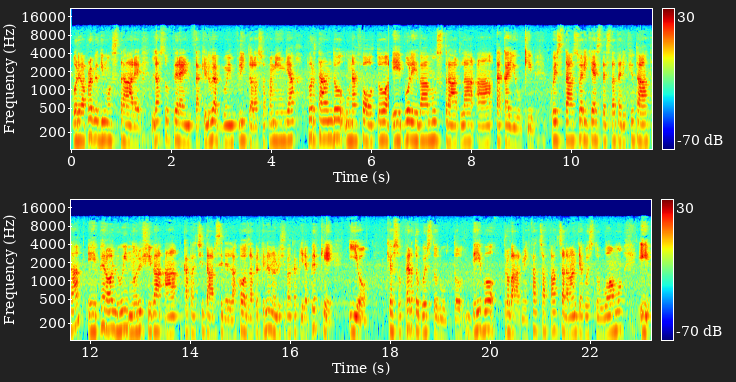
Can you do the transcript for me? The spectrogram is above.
voleva proprio dimostrare la sofferenza che lui aveva inflitto alla sua famiglia portando una foto e voleva mostrarla a Takayuki questa sua richiesta è stata rifiutata e però lui non riusciva a capacitarsi della cosa perché lui non riusciva a capire perché io che ho sofferto questo lutto devo trovarmi faccia a faccia davanti a questo uomo e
